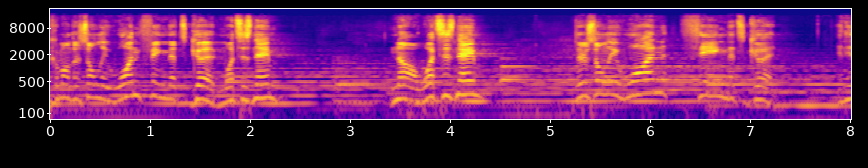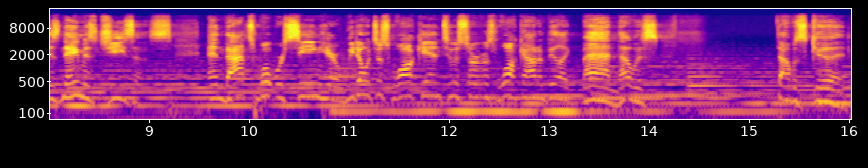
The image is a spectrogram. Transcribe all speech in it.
Come on, there's only one thing that's good. What's his name? No, what's his name? There's only one thing that's good, and his name is Jesus. And that's what we're seeing here. We don't just walk into a service, walk out and be like, "Man, that was that was good."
